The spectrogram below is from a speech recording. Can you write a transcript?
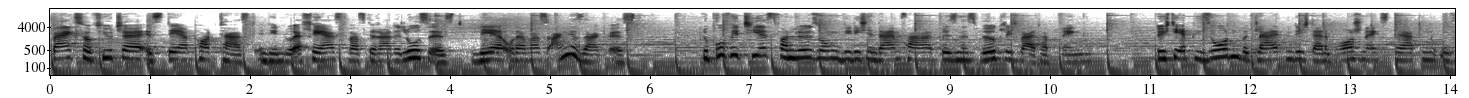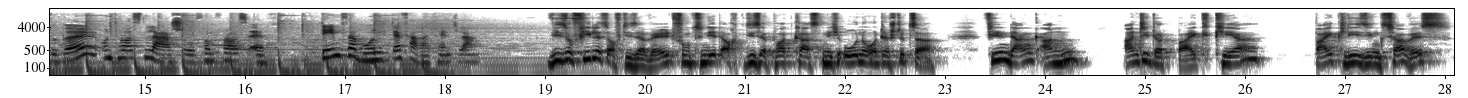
Bikes for Future ist der Podcast, in dem du erfährst, was gerade los ist, wer oder was angesagt ist. Du profitierst von Lösungen, die dich in deinem Fahrradbusiness wirklich weiterbringen. Durch die Episoden begleiten dich deine Branchenexperten Uwe Wöll und Thorsten Larschow vom VSF, dem Verbund der Fahrradhändler. Wie so vieles auf dieser Welt funktioniert auch dieser Podcast nicht ohne Unterstützer. Vielen Dank an Antidot Bike Care, Bike Leasing Service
